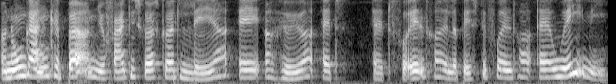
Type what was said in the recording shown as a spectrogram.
og nogle gange kan børn jo faktisk også godt lære af at høre, at, at forældre eller bedsteforældre er uenige.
